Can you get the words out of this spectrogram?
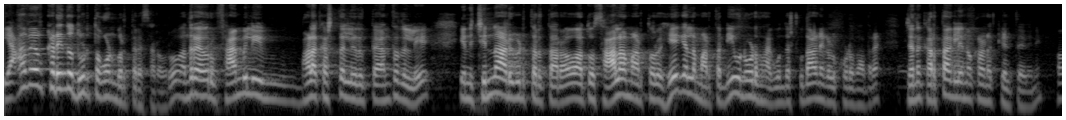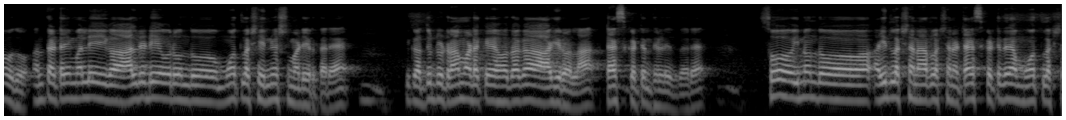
ಯಾವ್ಯಾವ ಕಡೆಯಿಂದ ದುಡ್ಡು ತೊಗೊಂಡು ಬರ್ತಾರೆ ಸರ್ ಅವರು? ಅಂದರೆ ಅವ್ರ ಫ್ಯಾಮಿಲಿ ಭಾಳ ಕಷ್ಟದಲ್ಲಿರುತ್ತೆ ಅಂಥದ್ರಲ್ಲಿ ಇನ್ನು ಚಿನ್ನ ಆಡ್ಬಿಡ್ತಿರ್ತಾರೋ ಅಥವಾ ಸಾಲ ಮಾಡ್ತಾರೋ ಹೇಗೆಲ್ಲ ಮಾಡ್ತಾರೆ? ನೀವು ನೋಡಿದ ಹಾಗೆ ಒಂದಷ್ಟು ಉದಾಹರಣೆಗಳು ಕೊಡೋದಾದ್ರೆ ಜನಕ್ಕೆ ಅರ್ಥ ಆಗಲಿ ಅನ್ನೋ ಕಾರಣಕ್ಕೆ ಕೇಳ್ತಾ ಇದ್ದೀನಿ ಹೌದು. ಅಂತ ಟೈಮಲ್ಲಿ ಈಗ ಆಲ್ರೆಡಿ ಅವರು ಒಂದು ಮೂವತ್ತು ಲಕ್ಷ ಇನ್ವೆಸ್ಟ್ ಮಾಡಿರ್ತಾರೆ. ಈಗ ದುಡ್ಡು ಡ್ರಾ ಮಾಡೋಕ್ಕೆ ಹೋದಾಗ ಆಗಿರೋಲ್ಲ ಟ್ಯಾಕ್ಸ್ ಕಟ್ಟಿ ಅಂತ ಹೇಳಿರ್ತಾರೆ ಸೊ ಇನ್ನೊಂದು ಐದು ಲಕ್ಷ ಆರು ಲಕ್ಷನ ಟ್ಯಾಕ್ಸ್ ಕಟ್ಟಿದರೆ ಮೂವತ್ತು ಲಕ್ಷ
